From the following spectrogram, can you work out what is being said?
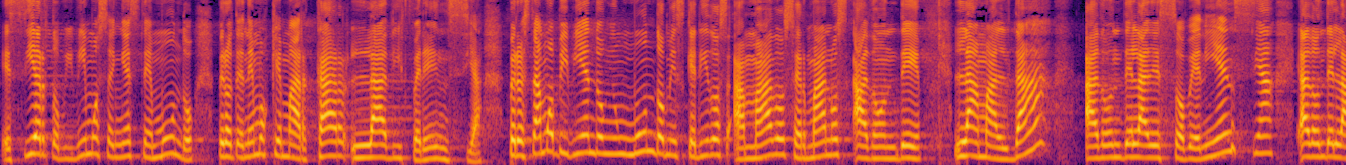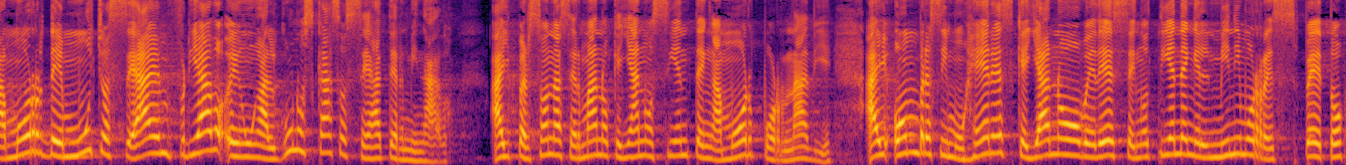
Es cierto, vivimos en este mundo, pero tenemos que marcar la diferencia. Pero estamos viviendo en un mundo, mis queridos amados hermanos, a donde la maldad a donde la desobediencia, a donde el amor de muchos se ha enfriado, en algunos casos se ha terminado. Hay personas, hermanos, que ya no sienten amor por nadie. Hay hombres y mujeres que ya no obedecen, no tienen el mínimo respeto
